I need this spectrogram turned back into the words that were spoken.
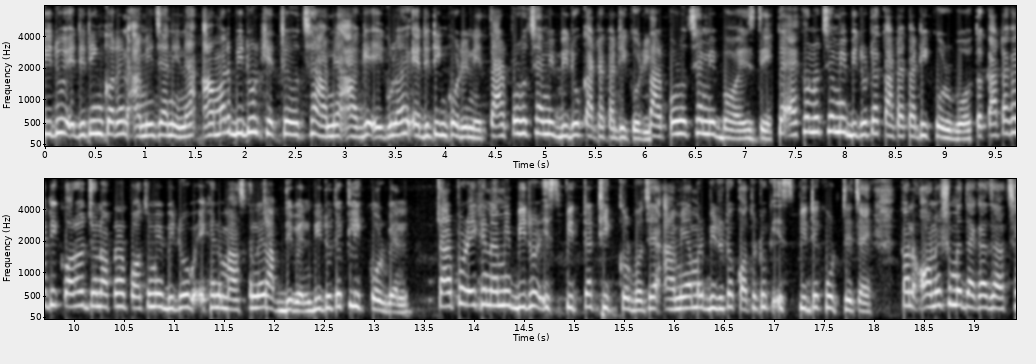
ভিডিও এডিটিং করেন আমি জানি না। আমার ভিডিওর ক্ষেত্রে হচ্ছে আমি আগে এগুলো এডিটিং করে নিই, তারপর হচ্ছে আমি ভিডিও কাটাকাটি করি। তারপর হচ্ছে আমি ভয়েস দিই। তো এখন হচ্ছে আমি ভিডিওটা কাটাকাটি করব। তো কাটাকাটি করার জন্য আপনারা প্রথমে ভিডিও এখানে মাঝখানে চাপ দিবেন ভিডিওতে ক্লিক করবেন। তারপর এখানে আমি ভিডিওর স্পিডটা ঠিক করব যে আমি আমার ভিডিওটা কতটুকু স্পিডে করতে চাই। কারণ অনেক সময় দেখা যাচ্ছে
